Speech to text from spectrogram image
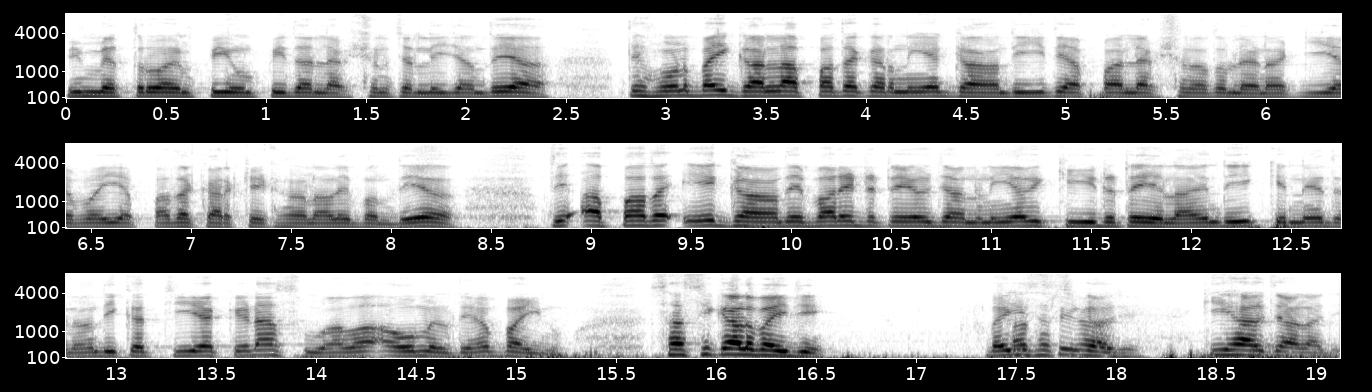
ਵੀ ਮਿੱਤਰੋ ਐਮਪੀ ਉਂਪੀ ਦਾ ਇਲੈਕਸ਼ਨ ਚੱਲੀ ਜਾਂਦੇ ਆ। ਤੇ ਹੁਣ ਬਾਈ ਗੱਲ ਆਪਾਂ ਤਾਂ ਕਰਨੀ ਹੈ ਗਾਂ ਦੀ ਤੇ ਆਪਾਂ ਇਲੈਕਸ਼ਨਾਂ ਤੋਂ ਲੈਣਾ ਕੀ ਆ ਬਾਈ? ਆਪਾਂ ਤਾਂ ਕਰਕੇ ਖਾਣ ਵਾਲੇ ਬੰਦੇ ਆ। ਤੇ ਆਪਾਂ ਤਾਂ ਇਹ ਗਾਂ ਦੇ ਬਾਰੇ ਡਿਟੇਲ ਜਾਣਨੀ ਆ ਵੀ ਕੀ ਡਿਟੇਲ ਆ ਇਹਦੀ ਕਿੰਨੇ ਦਿਨਾਂ ਦੀ ਕੱਚੀ ਆ ਕਿਹੜਾ ਸੂਆ ਵਾ ਆਓ ਮਿਲਦੇ ਆ ਬਾਈ ਨੂੰ। ਸਤਿ ਸ਼੍ਰੀ ਅਕਾਲ ਬਾਈ ਜੀ। ਬਾਈ ਜੀ ਸਤਿ ਸ਼੍ਰੀ ਅਕਾਲ ਜੀ। ਕੀ ਹਾਲ ਚਾਲ ਆ ਜੀ?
